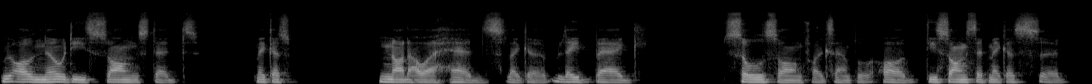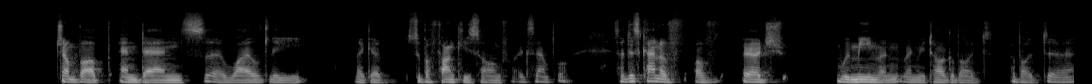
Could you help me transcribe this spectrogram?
We all know these songs that make us nod our heads, like a laid back soul song, for example, or these songs that make us uh, jump up and dance uh, wildly, like a super funky song, for example. So this kind of of urge we mean when when we talk about about uh,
